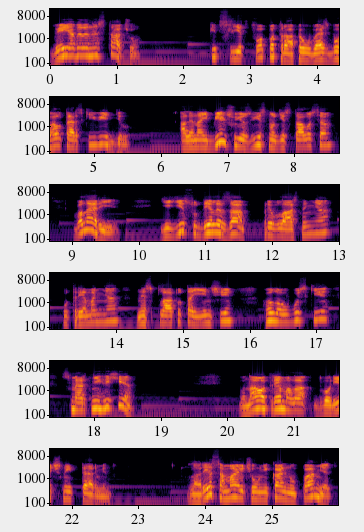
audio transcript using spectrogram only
виявили нестачу. Під слідство потрапив увесь бухгалтерський відділ. Але найбільшою, звісно, дісталося Валерії. Її судили за привласнення, утримання, несплату та інші головбузькі смертні гріхи. Вона отримала дворічний термін. Лариса, маючи унікальну пам'ять,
